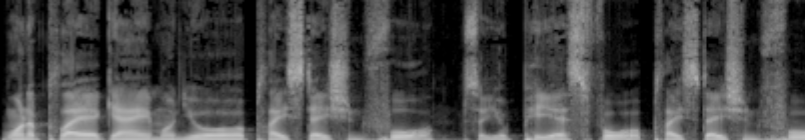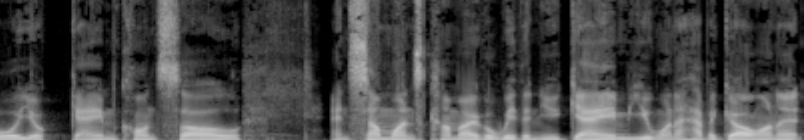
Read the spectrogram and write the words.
want to play a game on your PlayStation 4, so your PS4, PlayStation 4, your game console and someone's come over with a new game, you want to have a go on it,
